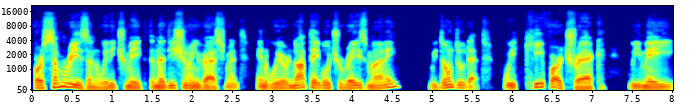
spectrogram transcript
for some reason we need to make an additional investment and we're not able to raise money, we don't do that. We keep our track. We may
